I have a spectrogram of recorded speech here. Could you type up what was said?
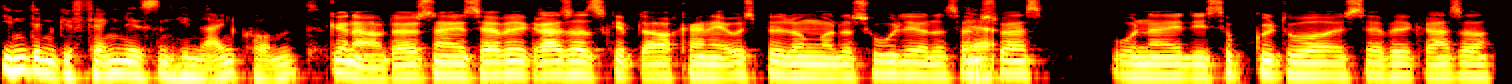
in den Gefängnissen hineinkommt. Genau, da ist eine sehr viel krasser. Es gibt auch keine Ausbildung oder Schule oder sonst ja. was. Und die Subkultur ist sehr viel krasser.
